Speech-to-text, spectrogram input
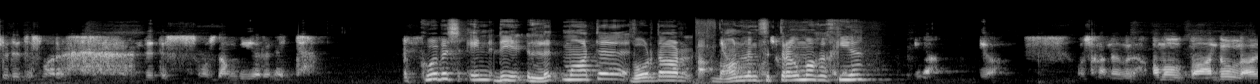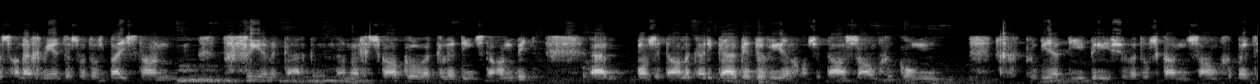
So dit is maar dit is ons dank die Here net. Kobus en die lidmate word daar behandeling vir trauma gegee? Ja. Ja. Ons gaan nou almal behandel. Daar is ander gemeentes wat ons bystaan. Vele kerke nou my geskakel wat hulle dienste aanbied. Ehm ons het dadelik uit die kerk uit beweeg. Ons het daar saam gekom probeer die brief so wat ons kan saam gebid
